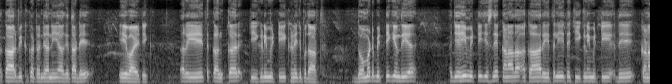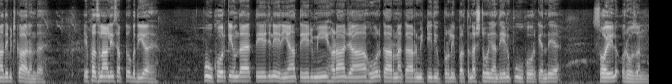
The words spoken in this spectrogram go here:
ਅਕਾਰਬਿਕ ਘਟਨ ਯਾਨੀ ਆ ਗਏ ਤੁਹਾਡੇ ਏਬਾਇਟਿਕ ਰੇਤ, ਕੰਕਰ, ਚੀਕਣੀ ਮਿੱਟੀ, ਖਣਿਜ ਪਦਾਰਥ। ਦੋਮਟ ਮਿੱਟੀ ਕੀ ਹੁੰਦੀ ਹੈ? ਅਜਿਹੀ ਮਿੱਟੀ ਜਿਸ ਦੇ ਕਣਾਂ ਦਾ ਆਕਾਰ, ਰੇਤਲੀ ਤੇ ਚੀਕਣੀ ਮਿੱਟੀ ਦੇ ਕਣਾਂ ਦੇ ਵਿਚਕਾਰ ਹੁੰਦਾ ਹੈ। ਇਹ ਫਸਲਾਂ ਲਈ ਸਭ ਤੋਂ ਵਧੀਆ ਹੈ। ਭੂਖੋਰ ਕੀ ਹੁੰਦਾ ਹੈ? ਤੇਜ਼ ਹਨੇਰੀਆਂ, ਤੇਜ਼ ਮੀਂਹ, ਹੜ੍ਹਾਂ ਜਾਂ ਹੋਰ ਕਾਰਨਾਂ ਕਾਰਨ ਮਿੱਟੀ ਦੀ ਉੱਪਰਲੀ ਪਰਤ ਨਸ਼ਟ ਹੋ ਜਾਂਦੀ ਹੈ। ਇਹਨੂੰ ਭੂਖੋਰ ਕਹਿੰਦੇ ਆ ਸੋਇਲ ਅਰੋਜ਼ਨ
